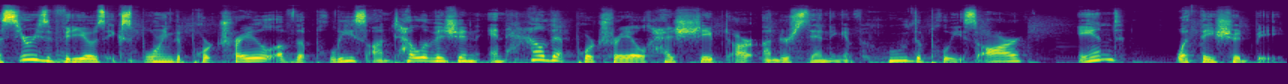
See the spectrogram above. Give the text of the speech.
a series of videos exploring the portrayal of the police on television and how that portrayal has shaped our understanding of who the police are and what they should be.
